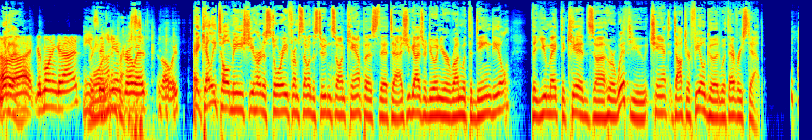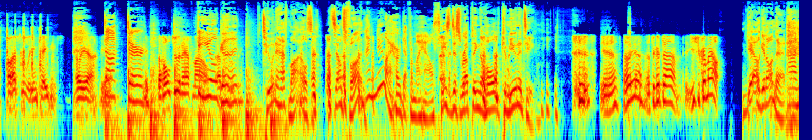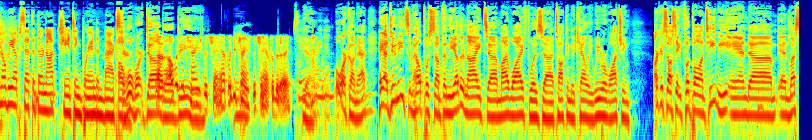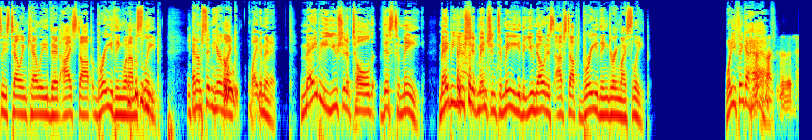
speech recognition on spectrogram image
All at that. right. Good morning, guys. He is Appreciate not the intro impressed. as, as always. Hey, Kelly told me she heard a story from some of the students on campus that uh, as you guys are doing your run with the dean deal, that you make the kids uh, who are with you chant Dr. Feelgood with every step. Oh, absolutely. In cadence. Oh, yeah. yeah. Doctor, It's the whole two and a half miles. feel Absolutely. good. Two and a half miles. That sounds fun. I knew I heard that from my house. He's disrupting the whole community. Yeah. Oh, yeah. That's a good time. You should come out. Yeah, I'll get on that. Uh, he'll be upset that they're not chanting Brandon Baxter. Oh, we'll work Uh, double oh, we B. could change the chant. We could Yeah. change the chant for the day. See, Yeah. Brandon? We'll work on that. Hey, I do need some help with something. The other night, uh, my wife was uh, talking to Kelly. We were watching Arkansas State football on TV, and um, and Leslie's telling Kelly that I stop breathing when I'm asleep. and I'm sitting here like, wait a minute. Maybe you should have told this to me. Maybe you should mention to me that you notice I've stopped breathing during my sleep. What do you think I That's have? not good.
